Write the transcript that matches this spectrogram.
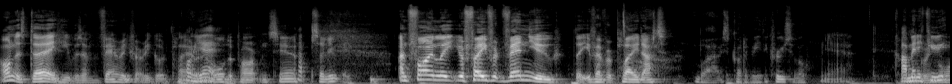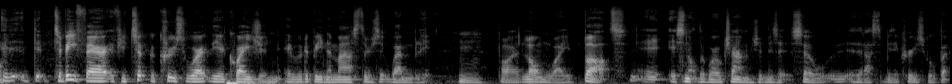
On his day, he was a very, very good player Oh, yeah. in all departments, yeah. Absolutely. And finally, your favourite venue that you've ever played at? Well, it's got to be the Crucible. Yeah. I mean, if you, more. to be fair, if you took the Crucible out of the equation, it would have been the Masters at Wembley Hmm. by a long way. But it, it's not the World Championship, is it? So it has to be the Crucible. But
